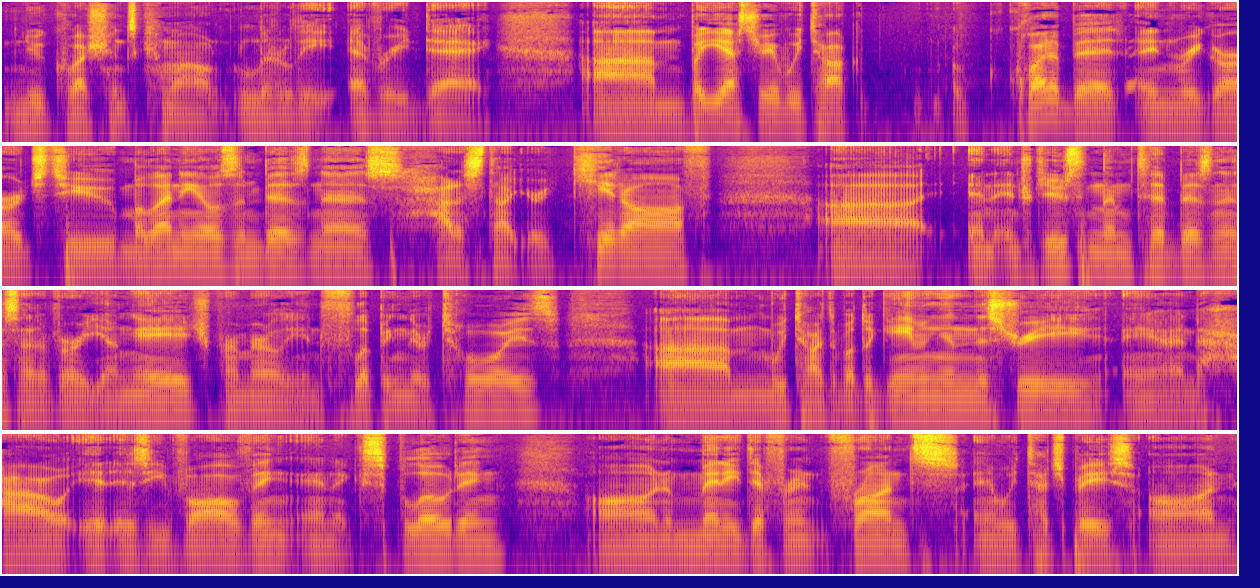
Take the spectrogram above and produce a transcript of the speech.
new questions come out literally every day. Um, but yesterday we talked quite a bit in regards to millennials in business, how to start your kid off uh, and introducing them to business at a very young age, primarily in flipping their toys. Um, we talked about the gaming industry and how it is evolving and exploding on many different fronts. And we touched base on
